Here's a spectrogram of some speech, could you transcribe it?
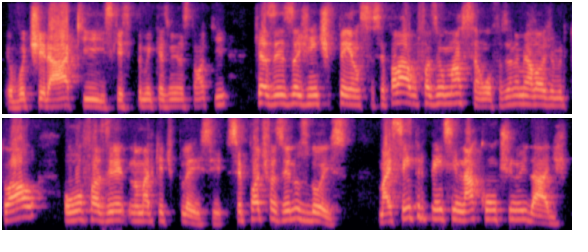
eu vou tirar aqui, esqueci também que as meninas estão aqui, que às vezes a gente pensa, você fala, ah, vou fazer uma ação, vou fazer na minha loja virtual ou vou fazer no marketplace. Você pode fazer nos dois, mas sempre pense na continuidade.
